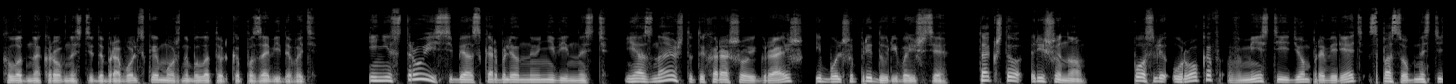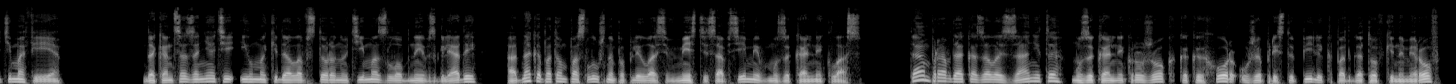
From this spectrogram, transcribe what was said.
Хладнокровности Добровольской можно было только позавидовать. И не строй из себя оскорбленную невинность. Я знаю, что ты хорошо играешь и больше придуриваешься. Так что решено. После уроков вместе идем проверять способности Тимофея». До конца занятий Илма кидала в сторону Тима злобные взгляды, однако потом послушно поплелась вместе со всеми в музыкальный класс. Там, правда, оказалось занято, музыкальный кружок, как и хор, уже приступили к подготовке номеров,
